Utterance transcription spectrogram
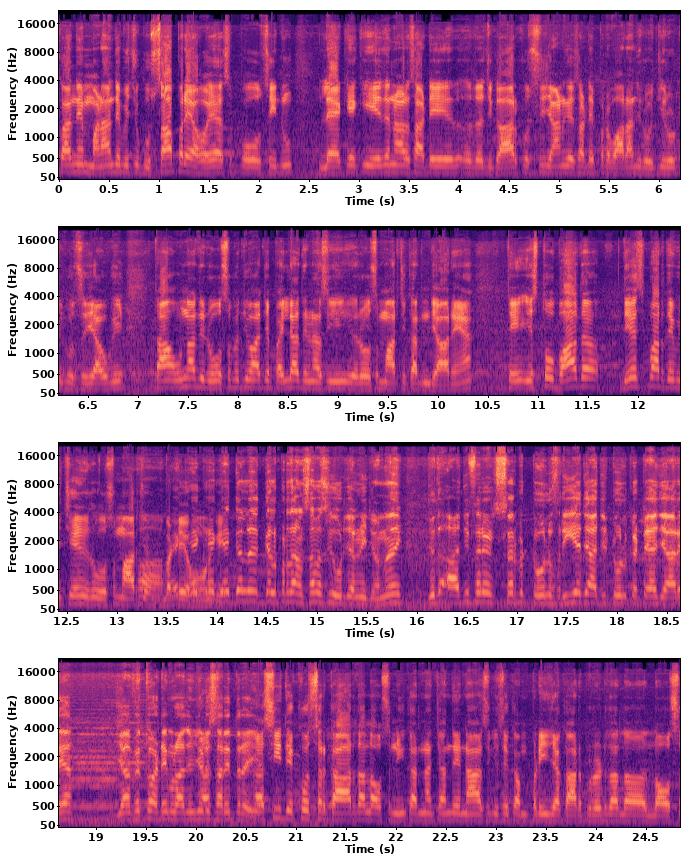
ਲੋਕਾਂ ਦੇ ਮਨਾਂ ਦੇ ਵਿੱਚ ਗੁੱਸਾ ਭਰਿਆ ਹੋਇਆ ਇਸ ਪਾਲਿਸੀ ਨੂੰ ਲੈ ਕੇ ਕਿ ਇਹਦੇ ਨਾਲ ਸਾਡੇ ਰੋਜ਼ਗਾਰ ਖੁੱਸ ਜਾਣਗੇ ਸਾਡੇ ਪਰਿਵਾਰਾਂ ਦੀ ਰੋਜੀ ਰੋਟੀ ਖੁੱਸ ਜਾਊਗੀ। ਤਾਂ ਉਹਨਾਂ ਦੇ ਰੋਸ ਵਜੋਂ ਅੱਜ ਪਹਿਲਾ ਦਿਨ ਅਸੀਂ ਰੋਸ ਮਾਰਚ ਕਰਨ ਜਾ ਰਹੇ ਹਾਂ ਤੇ ਇਸ ਤੋਂ ਬਾਅਦ ਦੇਸ਼ ਭਰ ਦੇ ਵਿੱਚ ਇਹ ਰੋਸ ਮਾਰਚ ਵੱਡੇ ਹੋਣਗੇ ਇੱਕ ਗੱਲ ਗੱਲ ਪ੍ਰਧਾਨ ਸਾਹਿਬ ਅਸੀਂ ਹੋਰ ਜਾਣਨੀ ਚਾਹੁੰਦੇ ਹਾਂ ਜਦ ਅੱਜ ਫਿਰ ਸਿਰਫ ਟੋਲ ਫ੍ਰੀ ਹੈ ਜਾਂ ਅੱਜ ਟੋਲ ਕੱਟਿਆ ਜਾ ਰਿਹਾ? ਜਾਂ ਫਿਰ ਤੁਹਾਡੇ ਮੁਲਾਜ਼ਮ ਜਿਹੜੇ ਸਾਰੇ ਇੱਧਰ ਆਏ ਅਸੀਂ ਦੇਖੋ, ਸਰਕਾਰ ਦਾ ਲਾਸ ਨਹੀਂ ਕਰਨਾ ਚਾਹੁੰਦੇ, ਨਾ ਅਸੀਂ ਕਿਸੇ ਕੰਪਨੀ ਜਾਂ ਕਾਰਪੋਰੇਟ ਦਾ ਲਾਸ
